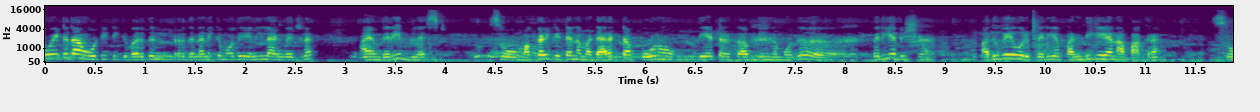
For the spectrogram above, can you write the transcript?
போயிட்டு தான் ஓடிடிக்கு வருதுன்றது நினைக்கும் போது எனி லாங்குவேஜில் I am very blessed so மக்கள்கிட்ட நம்ம டைரெக்டாக போகிறோம் தியேட்டருக்கு அப்படின்னும் போது பெரிய விஷயம். அதுவே ஒரு பெரிய பண்டிகையாக நான் பார்க்குறேன் ஸோ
